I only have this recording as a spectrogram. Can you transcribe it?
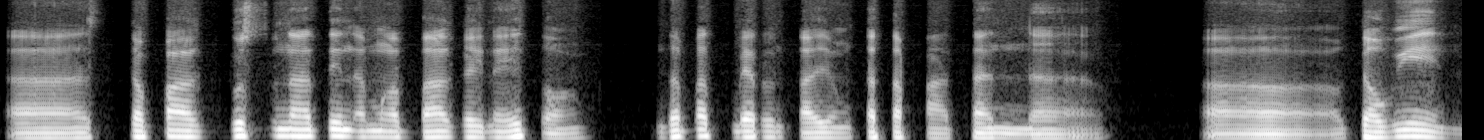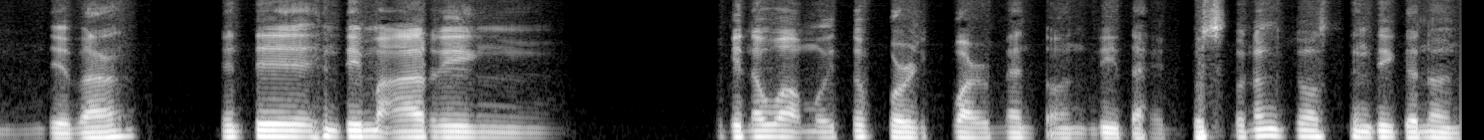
Ah, kapag gusto natin ang mga bagay na ito, dapat meron tayong katapatan na ah, gawin, di ba? Hindi hindi maaring ginawa mo ito for requirement only dahil gusto ng Diyos, hindi ganun.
